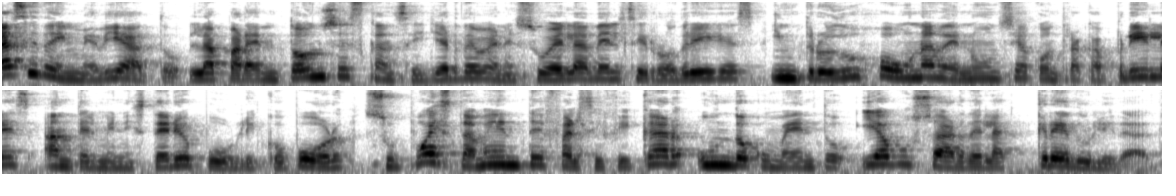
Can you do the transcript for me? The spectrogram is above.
Casi de inmediato, la para entonces canciller de Venezuela, Delcy Rodríguez, introdujo una denuncia contra Capriles ante el Ministerio Público por supuestamente falsificar un documento y abusar de la credulidad.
